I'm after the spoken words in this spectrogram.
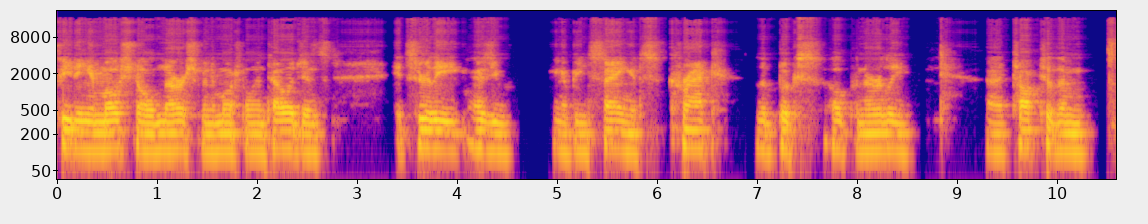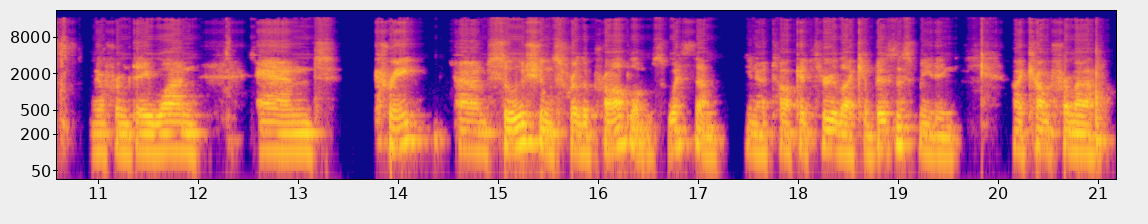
feeding emotional nourishment, emotional intelligence, it's really, as you, you know, been saying, it's crack the books open early, uh, talk to them, you know, from day one and create um, solutions for the problems with them you know, talk it through like a business meeting. I come from a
